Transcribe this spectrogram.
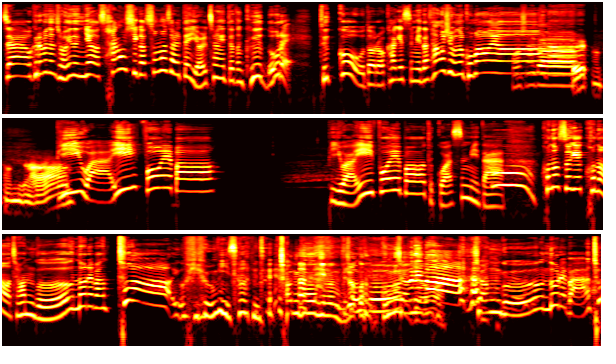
자, 그러면은 저희는요, 상우 씨가 스무 살 때 열창했던 그 노래 듣고 오도록 하겠습니다. 상우 씨 오늘 고마워요. 고맙습니다. 네, 감사합니다. BewhY Forever. BY Forever 듣고 왔습니다. 오. 코너 속의 코너 전국 노래방 투어! 이거, 이거 음이 이상한데. 전국이면 무조건 국룰이죠. 노래방! 전국 노래방 투어!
